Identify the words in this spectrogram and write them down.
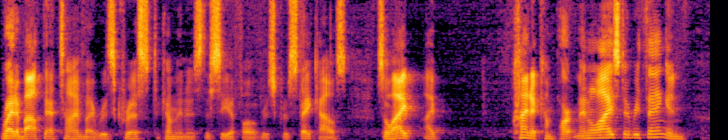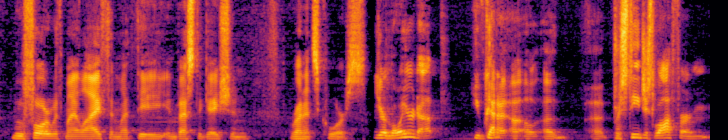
right about that time by Ruth Chris to come in as the CFO of Ruth Chris Steakhouse. So I I kind of compartmentalized everything and moved forward with my life and let the investigation run its course. You're lawyered up. You've got a, a, a, a prestigious law firm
